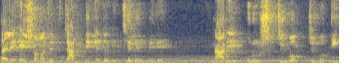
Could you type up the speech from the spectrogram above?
তাইলে এই সমাজের চারদিকে যদি ছেলে পেলে, নারী, পুরুষ, যুবক, যুবতী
